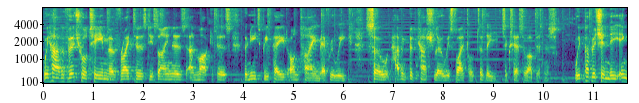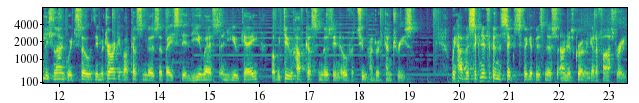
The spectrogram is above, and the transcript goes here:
We have a virtual team of writers, designers and marketers who need to be paid on time every week, so having good cash flow is vital to the success of our business. We publish in the English language, so the majority of our customers are based in the US and UK, but we do have customers in over 200 countries. We have a significant six-figure business and is growing at a fast rate.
